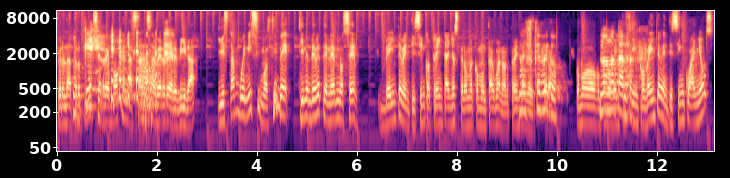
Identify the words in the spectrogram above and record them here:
Pero la tortilla se remoja en la salsa verde hervida y están buenísimos. Tiene, tiene, debe tener, no sé, 20, 25, 30 años que no me como un taco. Bueno, 30 años. Qué rico. Como, como no, 25, 20, 25 años.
